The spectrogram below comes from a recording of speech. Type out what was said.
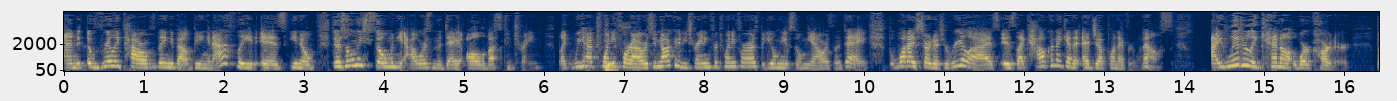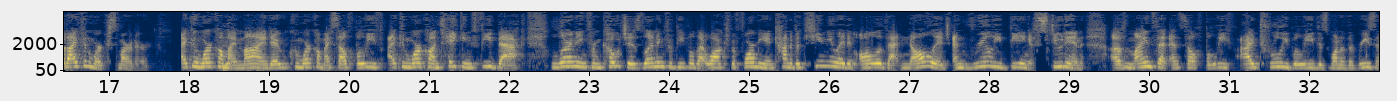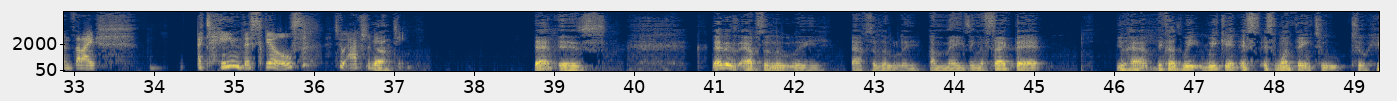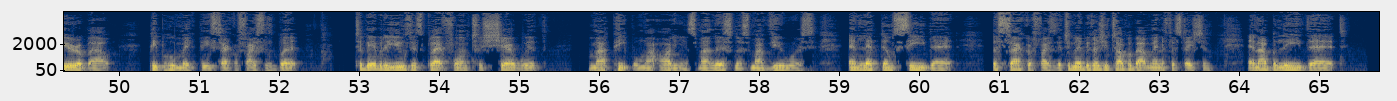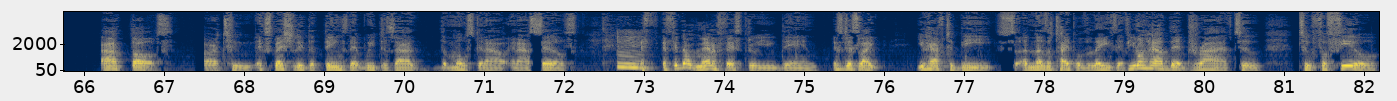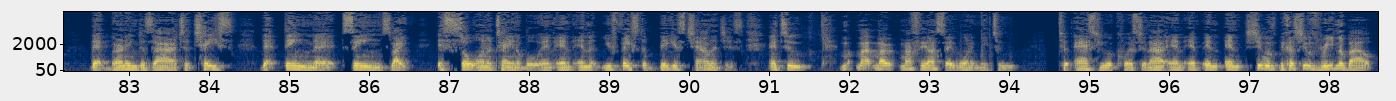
and a really powerful thing about being an athlete is, you know, there's only so many hours in the day all of us can train. Like we have 24 yes. hours. You're not going to be training for 24 hours, but you only have so many hours in the day. But what I started to realize is like, how can I get an edge up on everyone else? I literally cannot work harder, but I can work smarter. I can work on yeah. my mind. I can work on my self belief. I can work on taking feedback, learning from coaches, learning from people that walked before me and kind of accumulating all of that knowledge and really being a student of mindset and self belief. I truly believe is one of the reasons that I attained the skills to actually make yeah. the team. That is, that is absolutely, absolutely amazing. The fact that you have because we we can it's it's one thing to to hear about people who make these sacrifices but to be able to use this platform to share with my people my audience my listeners my viewers and let them see that the sacrifice that you made because you talk about manifestation and i believe that our thoughts are to especially the things that we desire the most in our in ourselves mm. if, if it don't manifest through you then it's just like you have to be another type of lazy. If you don't have that drive to to fulfill that burning desire to chase that thing that seems like it's so unattainable and and and you face the biggest challenges and to my my my fiance wanted me to to ask you a question I and and and she was because she was reading about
